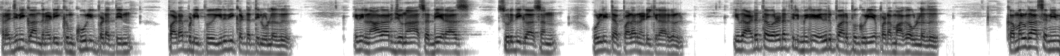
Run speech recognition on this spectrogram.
ரஜினிகாந்த் நடிக்கும் கூலி படத்தின் படப்பிடிப்பு இறுதிக்கட்டத்தில் உள்ளது. இதில் நாகார்ஜுனா சத்யராஜ் ஸ்ருதிகாசன் உள்ளிட்ட பலர் நடிக்கிறார்கள். இது அடுத்த வருடத்தில் மிக எதிர்பார்ப்புக்குரிய படமாக உள்ளது. கமல்ஹாசனின்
